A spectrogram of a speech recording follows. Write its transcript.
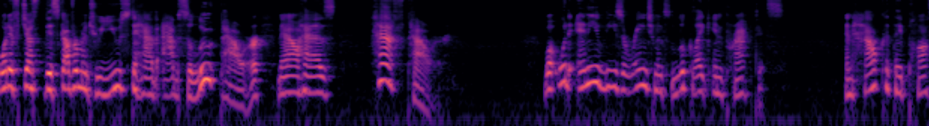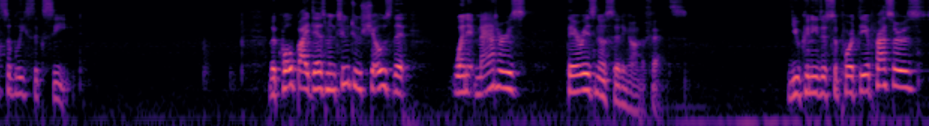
What if just this government who used to have absolute power now has half power? What would any of these arrangements look like in practice? And how could they possibly succeed? The quote by Desmond Tutu shows that when it matters, there is no sitting on the fence. You can either support the oppressors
